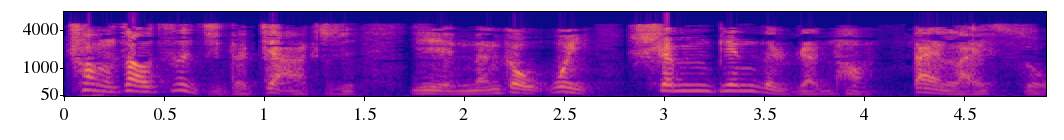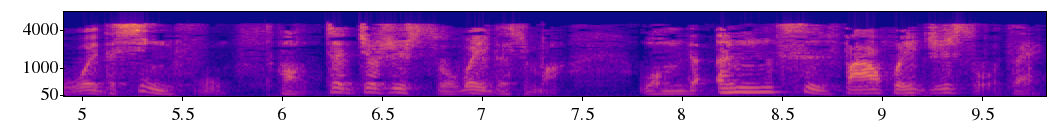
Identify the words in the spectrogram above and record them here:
创造自己的价值，也能够为身边的人哈带来所谓的幸福。好，这就是所谓的什么？我们的恩赐发挥之所在。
